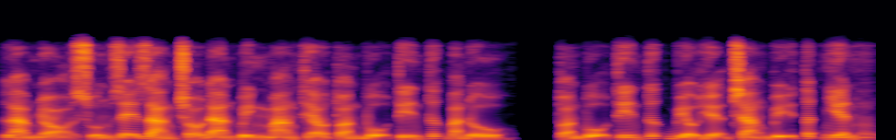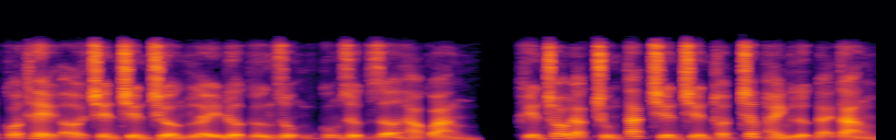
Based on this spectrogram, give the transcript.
làm nhỏ xuống dễ dàng cho đan binh mang theo toàn bộ tin tức bản đồ, toàn bộ tin tức biểu hiện trang bị tất nhiên có thể ở trên chiến trường lấy được ứng dụng cũng rực rỡ hào quang, khiến cho đặc trùng tác chiến chiến thuật chấp hành lực đại tăng.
